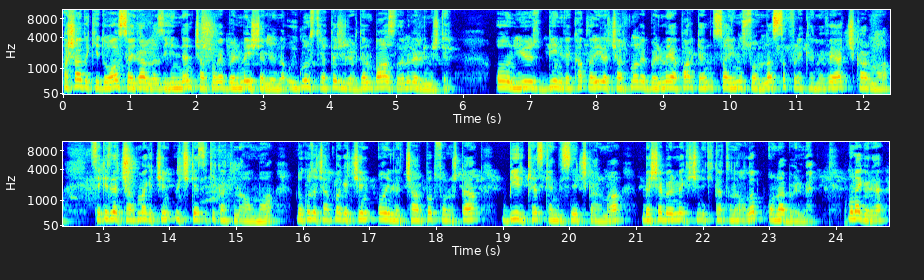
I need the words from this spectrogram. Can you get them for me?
Aşağıdaki doğal sayılarla zihinden çarpma ve bölme işlemlerine uygun stratejilerden bazıları verilmiştir. 10, 100, 1000 ve katlarıyla çarpma ve bölme yaparken sayının sonuna 0 ekleme veya çıkarma, 8 ile çarpmak için 3 kez 2 katını alma, 9 ile çarpmak için 10 ile çarpıp sonuçta bir kez kendisini çıkarma, 5'e bölmek için 2 katını alıp 10'a bölme. Buna göre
